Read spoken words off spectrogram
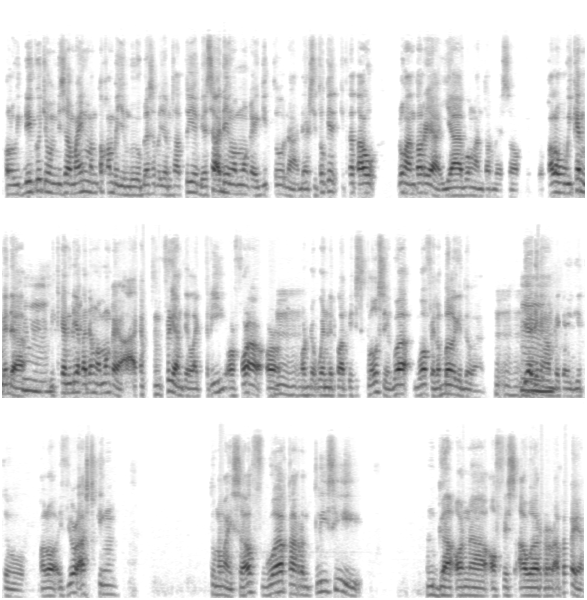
kalau weekday gue cuma bisa main mentok sampai jam 12 sampai jam 1 ya biasa ada yang ngomong kayak gitu. Nah dari situ ki- kita tahu lu ngantor ya, iya gue ngantor besok. Kalau weekend beda. Hmm. Weekend dia kadang ngomong kayak I'm free until like 3 or 4 or Hmm, or the, when the club is closed ya gue gua available gitu kan. hmm, hmm, hmm. Dia ada yang Hmm. sampai kayak gitu. Kalau if you're asking to myself, gue currently sih nggak on a office hour apa ya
